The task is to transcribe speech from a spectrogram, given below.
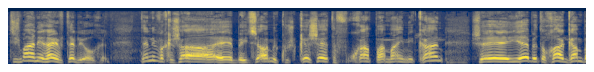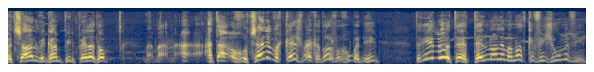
תשמע, אני רעב, תן לי אוכל. תן לי בבקשה אה, ביצה מקושקשת, הפוכה פעמיים מכאן, שיהיה בתוכה גם בצל וגם פלפל אדום. אתה רוצה לבקש מהקדוש ברוך הוא מנהיג? תגיד לו, תן לו למנות כפי שהוא מבין.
